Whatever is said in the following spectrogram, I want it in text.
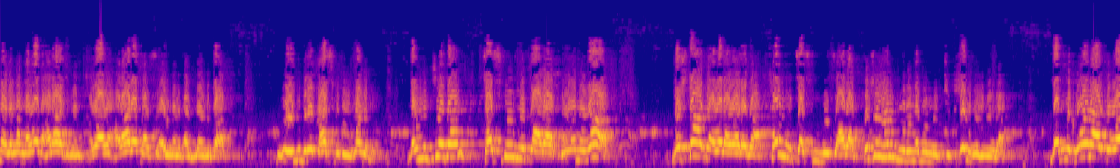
نہ لگا مواد حراج میں حرارت ہے ای من از میں ندا یہ بھی بڑے کاس بھی انسان ہے بل مچے دا تصویر میں چارا خون وا مشتا کا ولا ولا خون تصویر میں چارا کچھ ہم دور نہ مچے کچھ دور بل توا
